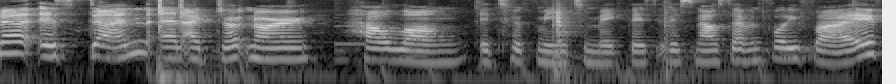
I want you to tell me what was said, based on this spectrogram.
Dinner is done and I don't know how long it took me to make this. It is now 7.45.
